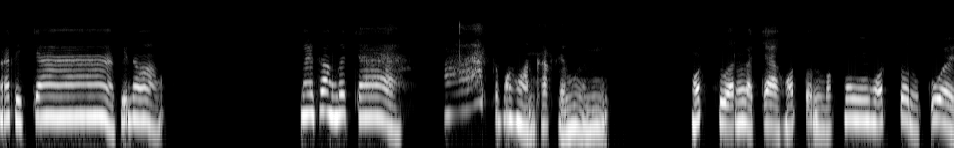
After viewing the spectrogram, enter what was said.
สวัสดีจ้า พี่น้องนายท่องด้อจ้าปาดก็มาหอนคักแถมมือนี่หดสวนละจ้าหดต้นบักฮุงหดต้นกล้วย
